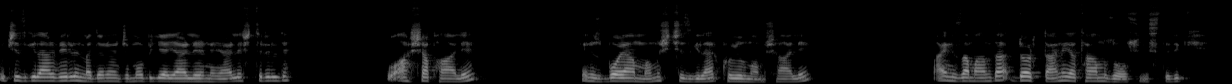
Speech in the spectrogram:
Bu çizgiler verilmeden önce mobilya yerlerine yerleştirildi. Bu ahşap hali, henüz boyanmamış, çizgiler koyulmamış hali. Aynı zamanda 4 tane yatağımız olsun istedik.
